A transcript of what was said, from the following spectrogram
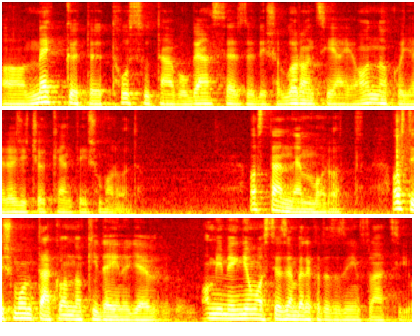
a megkötött hosszú távú gázszerződés a garanciája annak, hogy a rezsicsökkentés marad. Aztán nem maradt. Azt is mondták annak idején, ugye, ami még nyomasztja az embereket, az az infláció.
